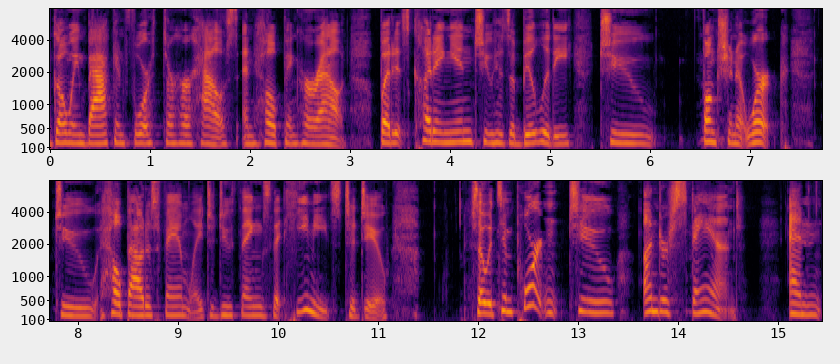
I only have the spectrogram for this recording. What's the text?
going back and forth to her house and helping her out, but it's cutting into his ability to function at work, to help out his family, to do things that he needs to do. So it's important to understand and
